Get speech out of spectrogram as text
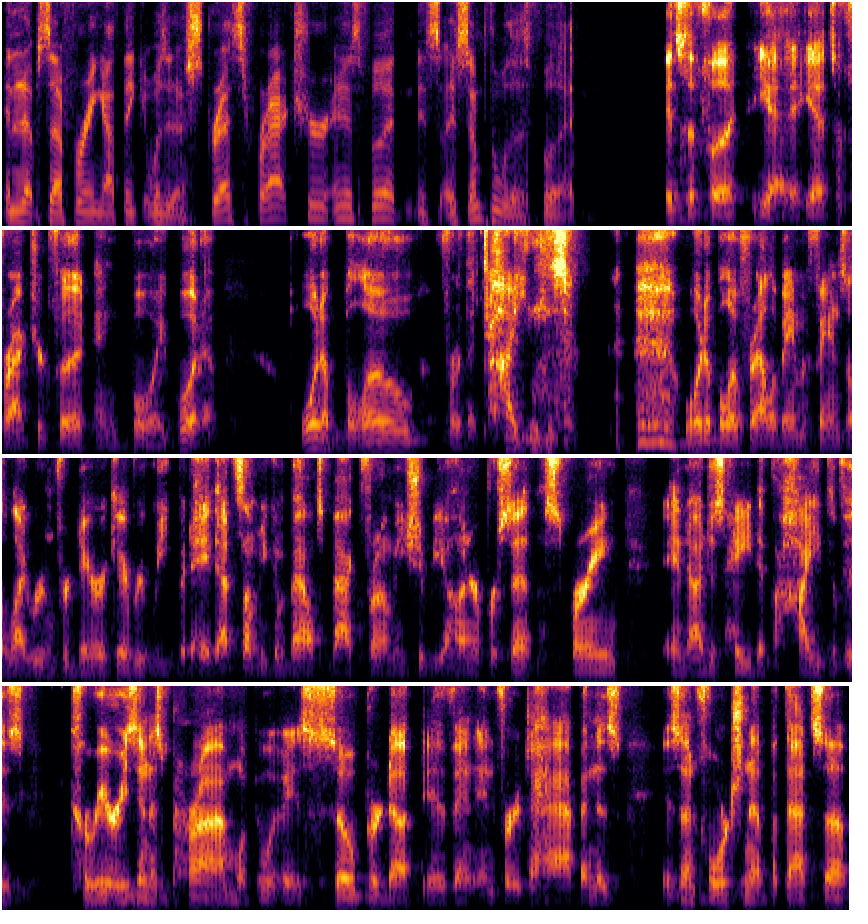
ended up suffering. I think it was it a stress fracture in his foot. It's, it's something with his foot. It's the foot. Yeah, yeah, it's a fractured foot. And boy, what a what a blow for the Titans. what a blow for Alabama fans that like rooting for Derrick every week. But hey, that's something you can bounce back from. He should be 100% in the spring. And I just hate at the height of his career. He's in his prime. Is so productive, and, and for it to happen is is unfortunate. But that's uh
